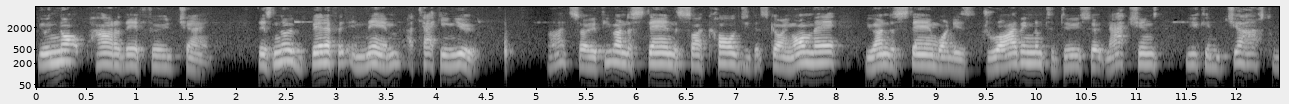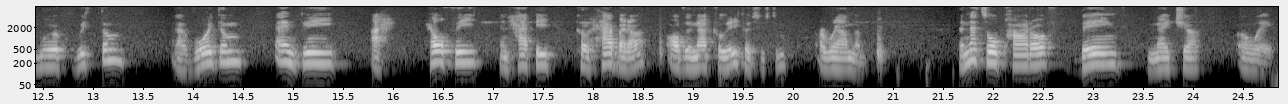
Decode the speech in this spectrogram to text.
You're not part of their food chain. There's no benefit in them attacking you. Right? So if you understand the psychology that's going on there, you understand what is driving them to do certain actions, you can just work with them, avoid them, and be a healthy and happy cohabitor of the natural ecosystem around them. And that's all part of being nature aware.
